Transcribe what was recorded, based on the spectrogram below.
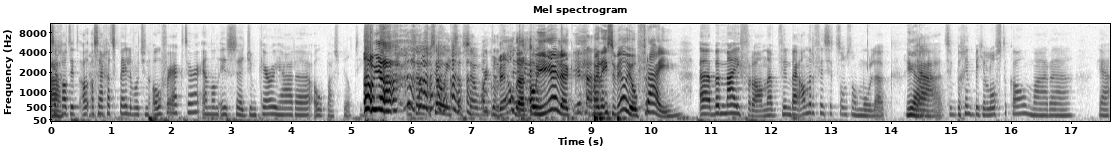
zeg altijd, al- als zij gaat spelen, wordt ze een overactor. En dan is eh, Jim Carrey haar eh, opa, speelt hij. Oh ja, Zo, zoiets of zo oh, wordt het. geweldig. Oh, heerlijk. Ja. Maar dan is ze wel heel vrij. Eh, bij mij vooral. Nou, vind, bij anderen vindt ze het soms nog moeilijk. Ja. Ja. het begint een beetje los te komen, maar eh, ja.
